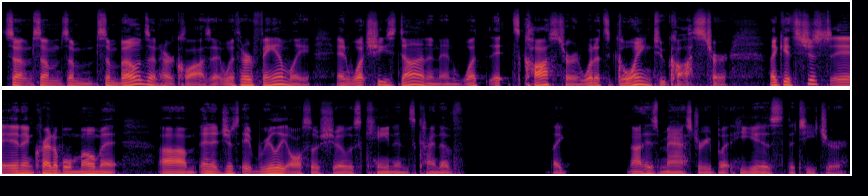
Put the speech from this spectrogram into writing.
some some some some bones in her closet with her family and what she's done and, and what it's cost her and what it's going to cost her. Like it's just an incredible moment. Um, and it just it really also shows Kanan's kind of like not his mastery, but he is the teacher.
